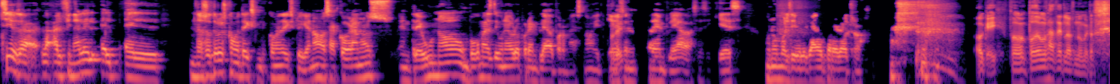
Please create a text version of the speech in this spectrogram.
Sí, o sea, al final el, el nosotros, como te, como te expliqué, ¿no? O sea, cobramos entre uno, un poco más de un euro por empleado por mes, ¿no? Y tienes un de empleados, así que es uno multiplicado por el otro. ok, podemos hacer los números.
